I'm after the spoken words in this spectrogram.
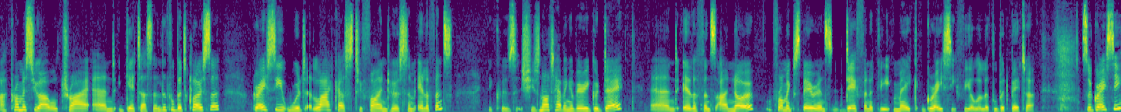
I promise you I will try and get us a little bit closer. Gracie would like us to find her some elephants because she's not having a very good day. And elephants, I know from experience, definitely make Gracie feel a little bit better. So, Gracie,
